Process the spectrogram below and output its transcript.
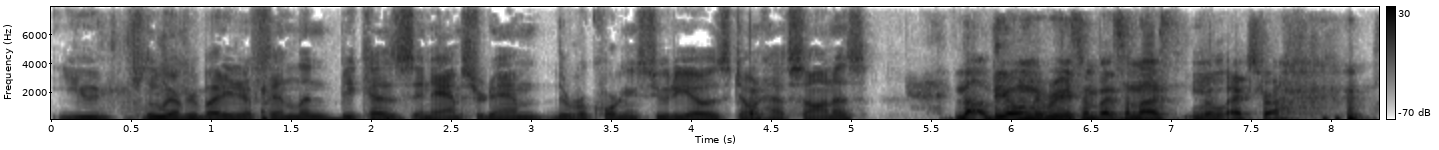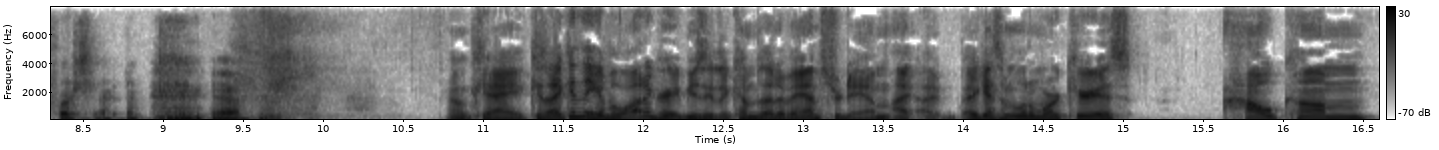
you flew everybody to Finland? Because in Amsterdam, the recording studios don't have saunas. Not the only reason, but it's a nice little extra for sure. yeah. Okay, because I can think of a lot of great music that comes out of Amsterdam. I, I, I guess I'm a little more curious. How come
